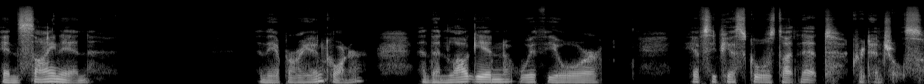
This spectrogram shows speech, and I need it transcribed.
and sign in in the upper right hand corner, and then log in with your fcpsschools.net credentials.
